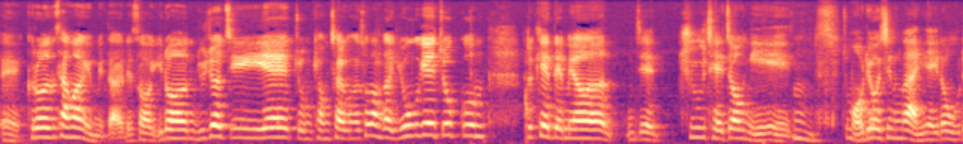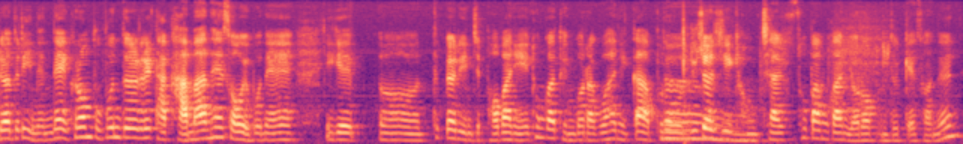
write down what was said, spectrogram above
네, 그런 상황입니다. 그래서 이런 뉴저지의 좀 경찰관과 소방관 요게 조금 그렇게 되면 이제 주 재정이 음. 좀 어려워지는 거 아니냐 이런 우려들이 있는데 그런 부분들을 다 감안해서 이번에 이게 어, 특별히 이제 법안이 통과된 거라고 하니까 앞으로 네. 뉴저지 경찰 소방관 여러분들께서는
